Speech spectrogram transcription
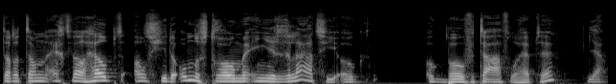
Dat het dan echt wel helpt als je de onderstromen in je relatie ook, ook boven tafel hebt, hè? Ja,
